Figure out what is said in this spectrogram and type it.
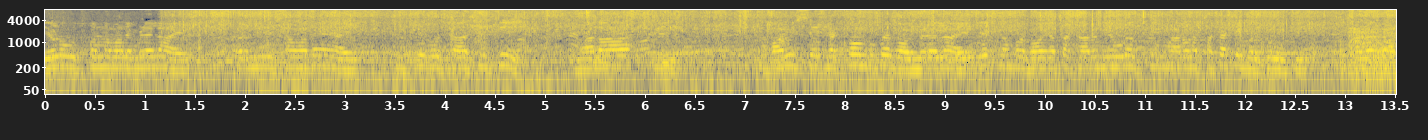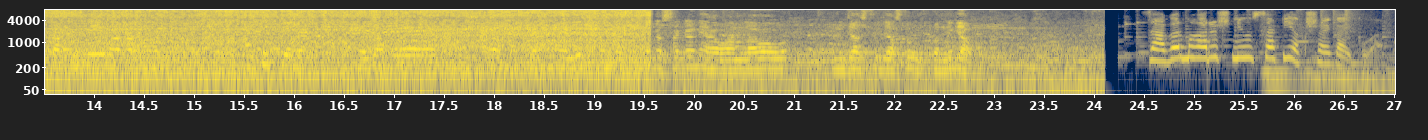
एवढं उत्पन्न मला मिळालं आहे. तर मी समाधानी आहे. दुसरी गोष्ट अशी की मला बावीसशे एकावन्न रुपये भाव मिळाला आहे. एक नंबर भाव याचं कारण एवढंच की मालाला फटाके भरपूर होती. सगळ्या व्यापाऱ्यांनी मला कौतुक केलं. त्याच्यामुळे सगळ्यांनी हवामान लावावं आणि जास्तीत जास्त उत्पन्न घ्यावं. जागर महाराष्ट्र न्यूजसाठी अक्षय गायकवाड.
